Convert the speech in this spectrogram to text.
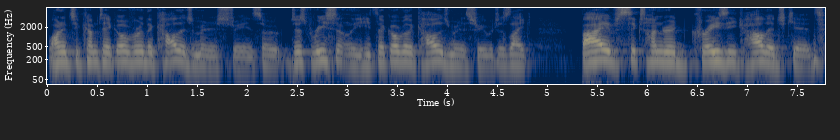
Why don't you come take over the college ministry? And so just recently, he took over the college ministry, which is like five, 600 crazy college kids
